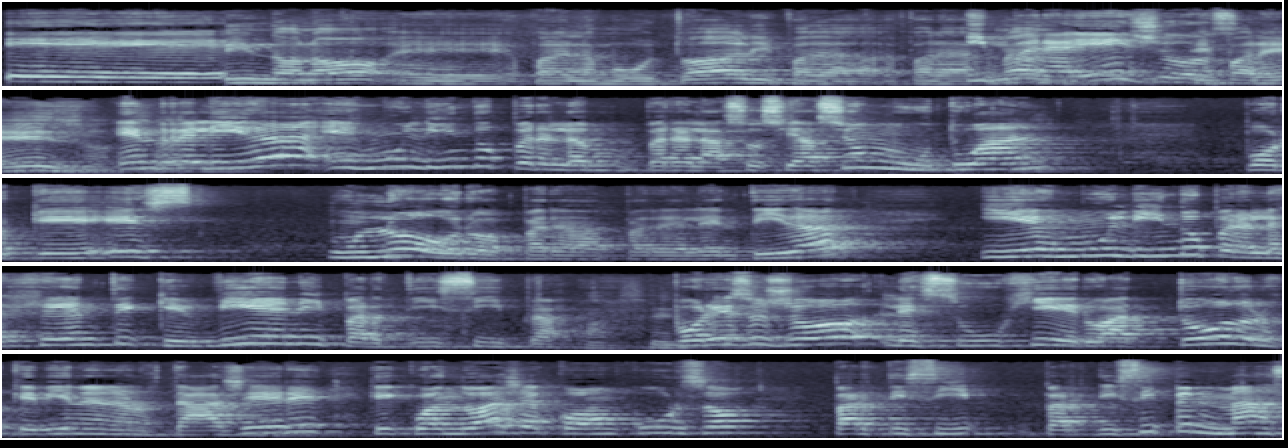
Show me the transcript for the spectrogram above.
Eh, Lindo, ¿no? Eh, para la mutual y para... para y para ellos. Y para ellos. En realidad es muy lindo para la, para la asociación mutual porque es un logro para, para la entidad y es muy lindo para la gente que viene y participa. Ah, Por eso yo les sugiero a todos los que vienen a los talleres que cuando haya concurso participen más,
